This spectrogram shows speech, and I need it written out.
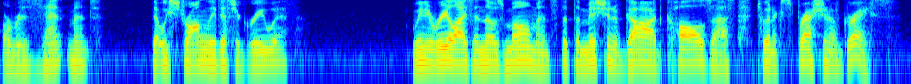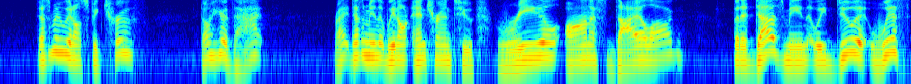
or resentment that we strongly disagree with. We need to realize in those moments that the mission of God calls us to an expression of grace. Doesn't mean we don't speak truth. Don't hear that, right? Doesn't mean that we don't enter into real, honest dialogue, but it does mean that we do it with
